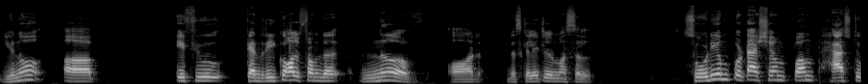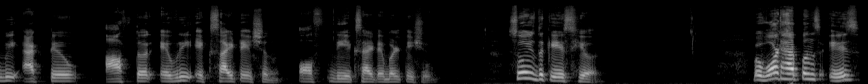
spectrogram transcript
You know, uh, if you can recall from the nerve or the skeletal muscle, sodium potassium pump has to be active after every excitation of the excitable tissue. So is the case here. But what happens is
